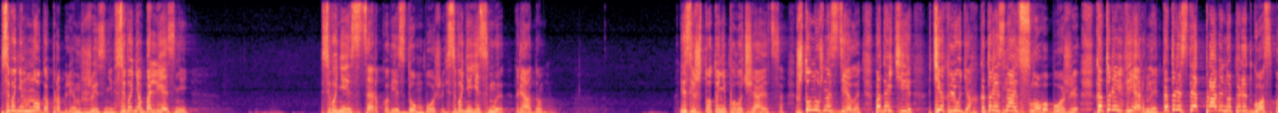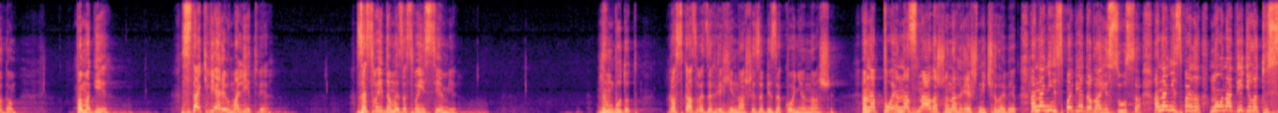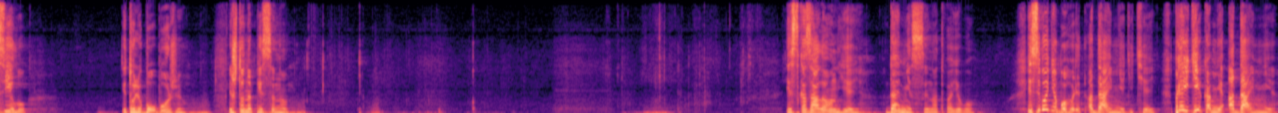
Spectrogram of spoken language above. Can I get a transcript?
Сегодня много проблем в жизни, сегодня болезней. Сегодня есть церковь, есть Дом Божий. Сегодня есть мы рядом. Если что-то не получается, что нужно сделать? Подойти к тех людях, которые знают Слово Божие, которые верны, которые стоят правильно перед Господом. Помоги стать верой в молитве за свои дома, за свои семьи. Нам будут рассказывать за грехи наши, за беззакония наши. Она, она знала, что она грешный человек. Она не исповедовала Иисуса. Она не исповедовала, но она видела ту силу и ту любовь Божию. И что написано? И сказала он ей, дай мне сына твоего. И сегодня Бог говорит, отдай мне детей. Приди ко мне, отдай мне.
